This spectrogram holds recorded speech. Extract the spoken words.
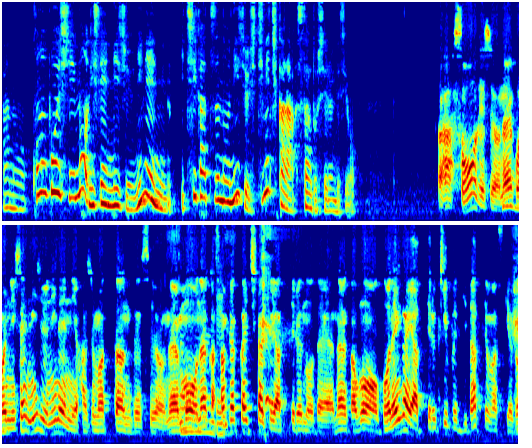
あのこのボイシーも2022年1月の27日からスタートしてるんですよ。あ、そうですよね。うんこれ2022年に始まったんですよね。そうもうなんかなんです300回近くやってるので、なんかもう5年ぐらいやってる気分になってますけど、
